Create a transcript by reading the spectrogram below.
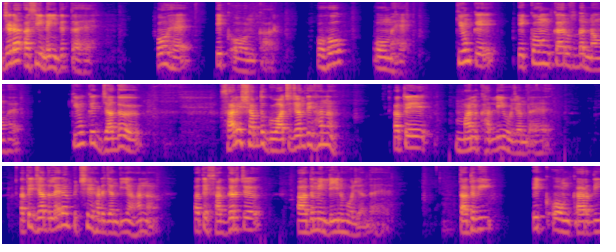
ਜਿਹੜਾ ਅਸੀਂ ਨਹੀਂ ਦਿੱਤਾ ਹੈ। ਉਹ ਹੈ ਇੱਕ ਓੰਕਾਰ। ਉਹ ਓਮ ਹੈ। ਕਿਉਂਕਿ ਇੱਕ ਓੰਕਾਰ ਉਸ ਦਾ ਨਾਮ ਹੈ। ਕਿਉਂਕਿ ਜਦ ਸਾਰੇ ਸ਼ਬਦ ਗਵਾਚ ਜਾਂਦੇ ਹਨ ਅਤੇ ਮਨ ਖਾਲੀ ਹੋ ਜਾਂਦਾ ਹੈ ਅਤੇ ਜਦ ਲਹਿਰਾਂ ਪਿੱਛੇ ਹਟ ਜਾਂਦੀਆਂ ਹਨ ਅਤੇ ਸਾਗਰ 'ਚ ਆਦਮੀ ਲੀਨ ਹੋ ਜਾਂਦਾ ਹੈ, ਤਦ ਵੀ ਇੱਕ ਓੰਕਾਰ ਦੀ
